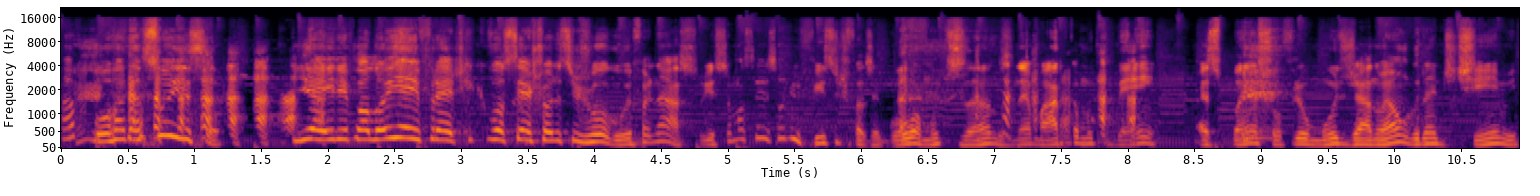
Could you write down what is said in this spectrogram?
a porra da Suíça. e aí ele falou, e aí, Fred, o que, que você achou desse jogo? Eu falei, não, a Suíça é uma seleção difícil de fazer gol há muitos anos, né? Marca muito bem. A Espanha sofreu muito, já não é um grande time.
